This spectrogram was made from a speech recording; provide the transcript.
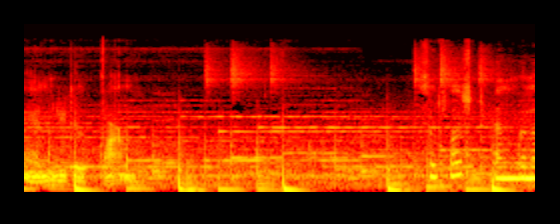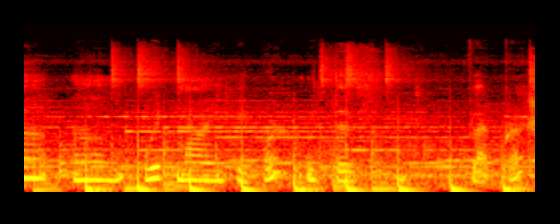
and little farm. So first I'm gonna um, wet my paper with this flat brush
